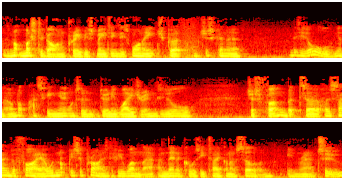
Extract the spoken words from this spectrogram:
there's not much to go on in previous meetings. It's one each, but I'm just gonna. This is all, you know. I'm not asking anyone to do any wagerings. It's all just fun. But uh, Hossein Vafaei, I would not be surprised if he won that. And then, of course, he'd take on O'Sullivan in round two,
